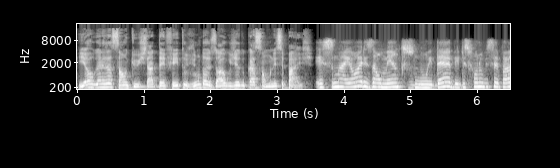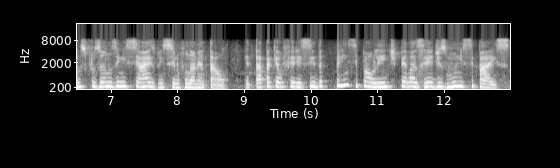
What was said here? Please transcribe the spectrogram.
e a organização que o Estado tem feito junto aos órgãos de educação municipais. Esses maiores aumentos no IDEB eles foram observados para os anos iniciais do ensino fundamental, etapa que é oferecida principalmente pelas redes municipais.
